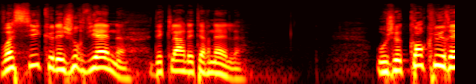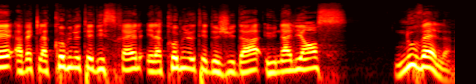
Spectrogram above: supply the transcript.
Voici que les jours viennent, déclare l'Éternel, où je conclurai avec la communauté d'Israël et la communauté de Juda une alliance nouvelle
